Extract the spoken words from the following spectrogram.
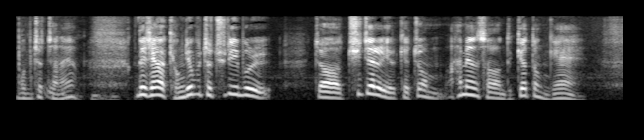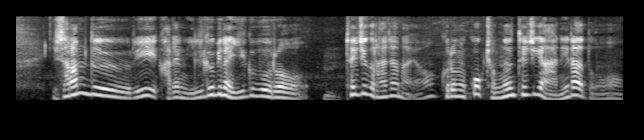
멈췄잖아요. 근데 제가 경제부처 출입을 저 취재를 이렇게 좀 하면서 느꼈던 게 이 사람들이 가령 1급이나 2급으로 음. 퇴직을 하잖아요. 그러면 꼭 정년 퇴직이 아니라도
